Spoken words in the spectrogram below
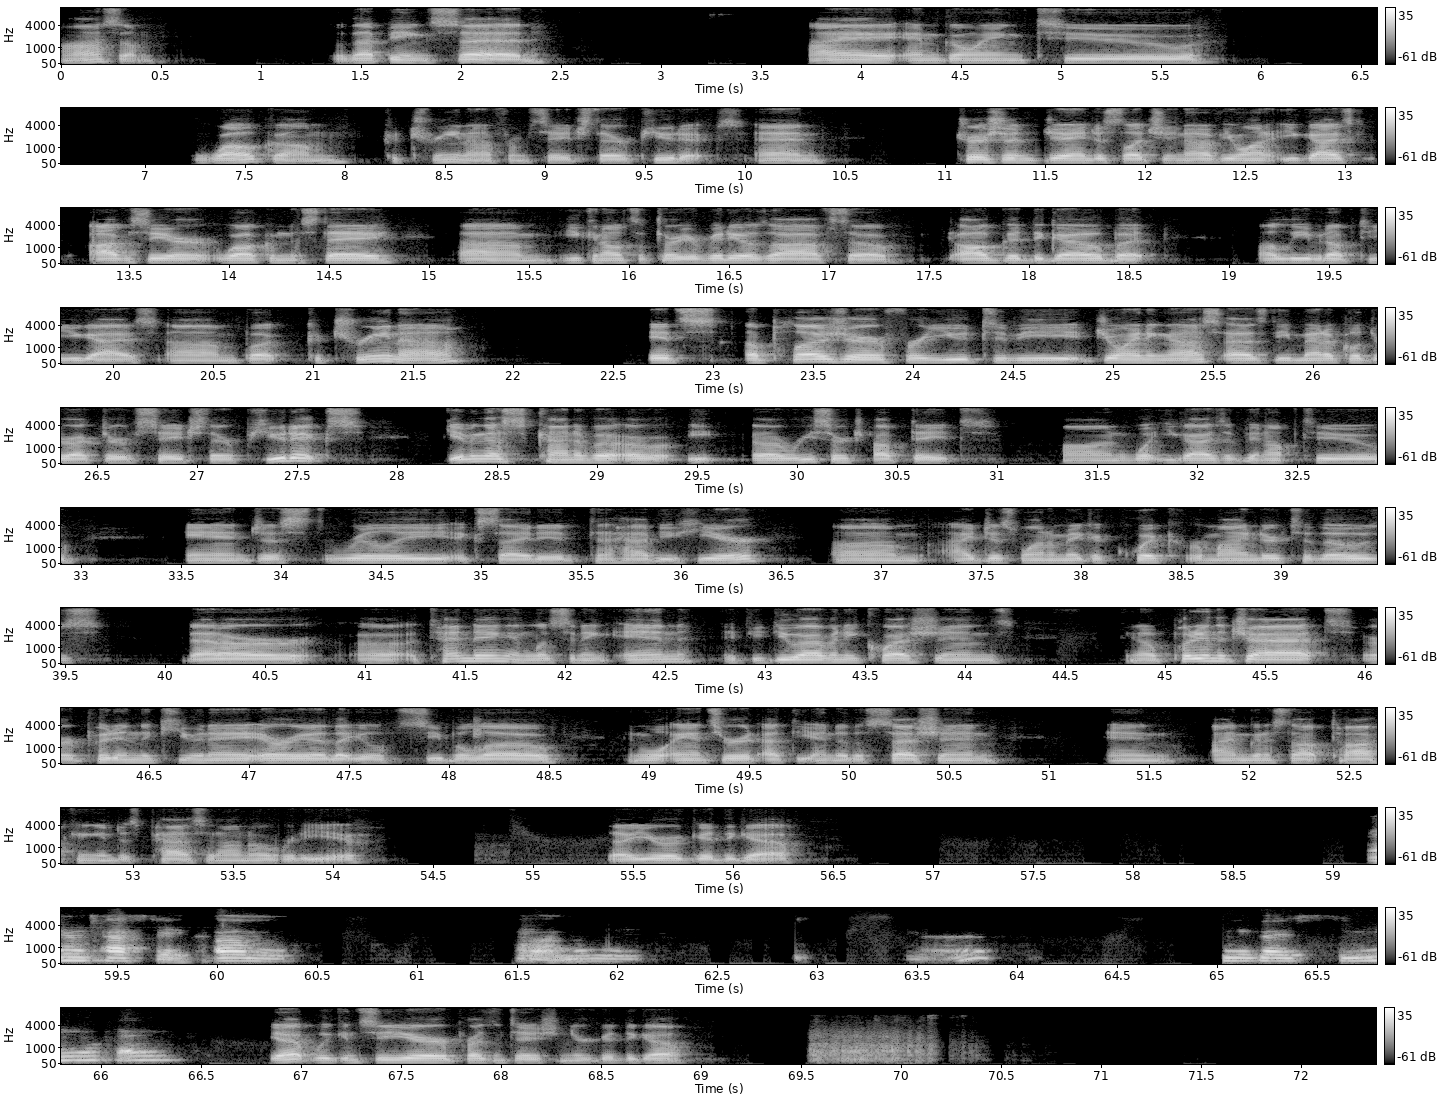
Awesome. With that being said, I am going to welcome Katrina from Sage Therapeutics. And Trisha and Jane, just let you know, if you want, you guys obviously are welcome to stay. Um, you can also throw your videos off, so all good to go, but I'll leave it up to you guys. Um, but Katrina, it's a pleasure for you to be joining us as the medical director of Sage Therapeutics, giving us kind of a, a, a research update on what you guys have been up to, and just really excited to have you here. Um, I just want to make a quick reminder to those that are uh, attending and listening in. If you do have any questions, you know, put in the chat or put in the Q&A area that you'll see below and we'll answer it at the end of the session. And I'm going to stop talking and just pass it on over to you. So you're good to go. Fantastic. Um, hold on, let me here. Can you guys see me okay? Yep, we can see your presentation. You're good to go.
